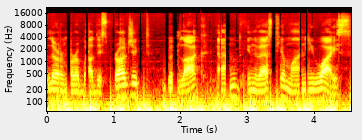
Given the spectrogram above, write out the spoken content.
Learn more about this project, good luck and invest your money wise.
